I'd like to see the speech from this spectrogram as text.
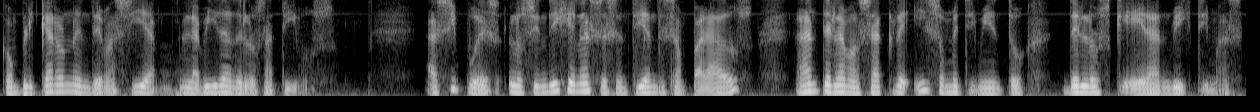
complicaron en demasía la vida de los nativos. Así pues, los indígenas se sentían desamparados ante la masacre y sometimiento de los que eran víctimas.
